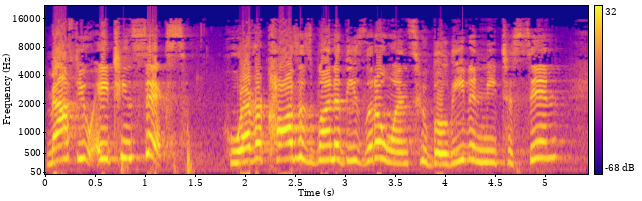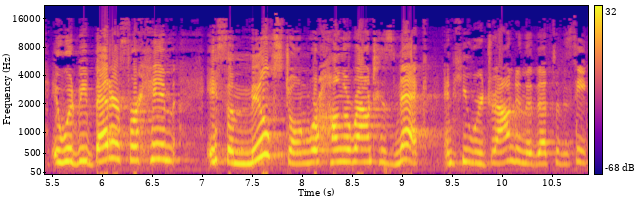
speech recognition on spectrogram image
Matthew 18 6. Whoever causes one of these little ones who believe in me to sin, it would be better for him if a millstone were hung around his neck and he were drowned in the depths of the sea.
